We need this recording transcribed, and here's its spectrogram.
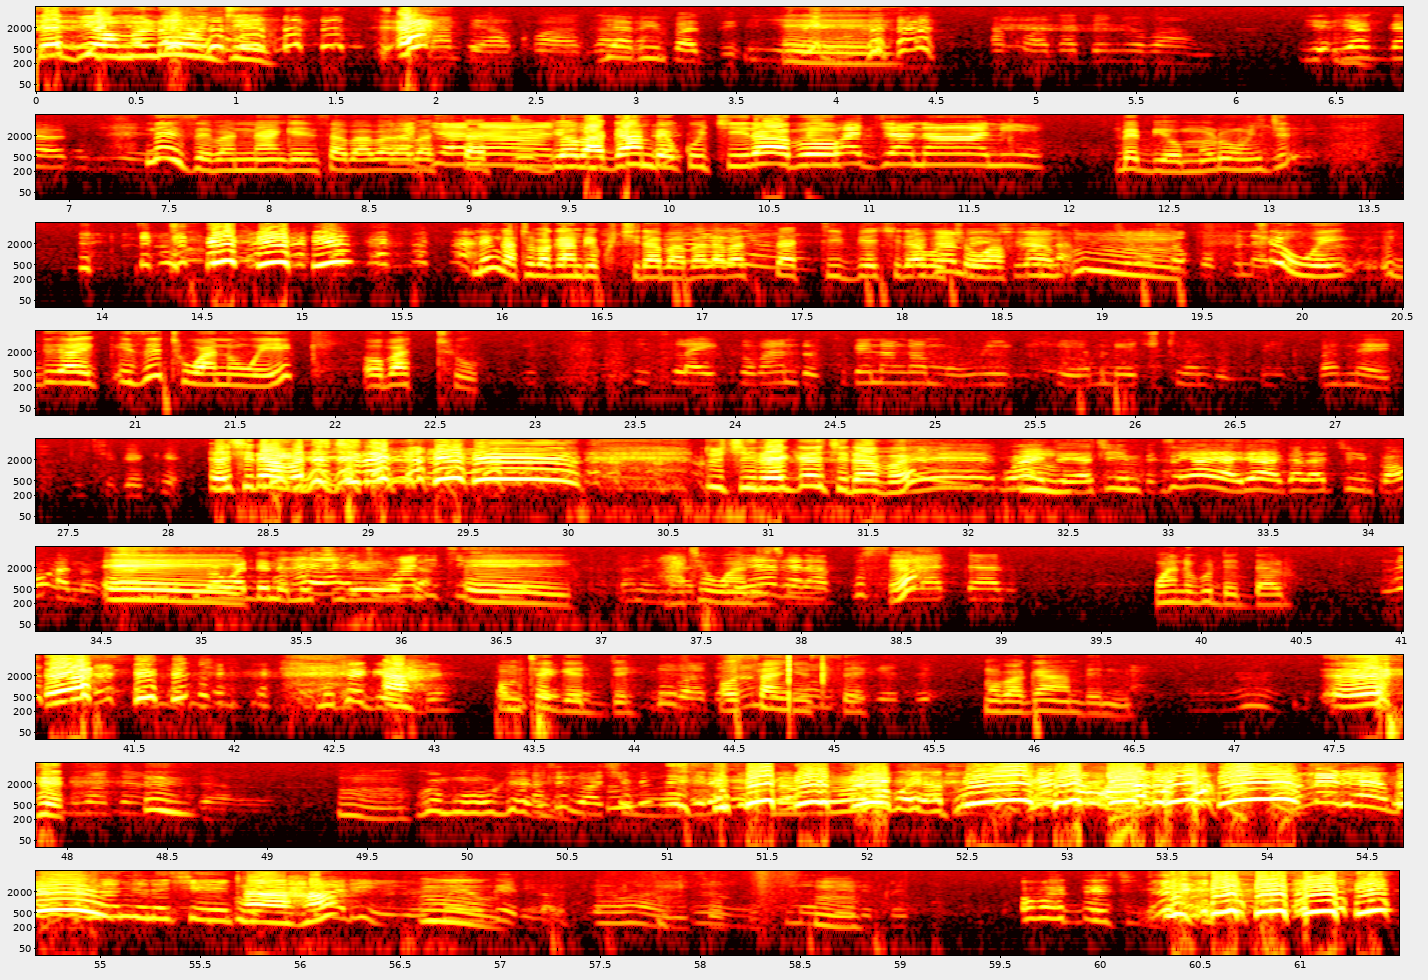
Bebi omulungi. Eh. Nenze bannange nsaba abalaba tv obagambe ku kirabo. Bebi omulungi naye nga tobagambye ku kirabo abalaba star tv ekirabo kyewafuna Few week- like, is it one week oba two? Ekirabo tukireke. Tukireke ekirabo eh? Eh. mukireeta Eh, ate wandigudde eddalu mutegedde. Omutegedde osanyuse. Mubagambe nno Eh, mm. gwe mwogere Mm. obadde ki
